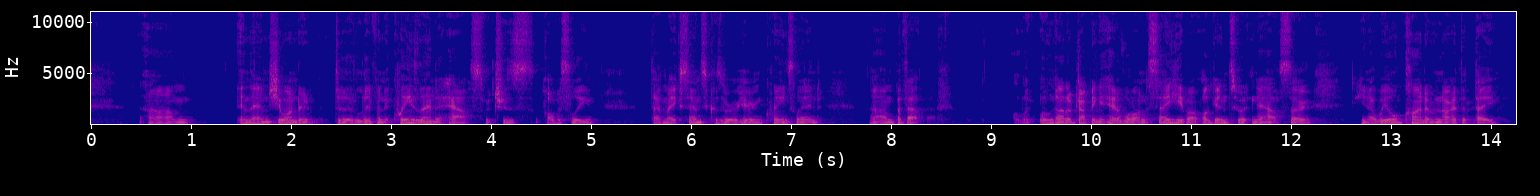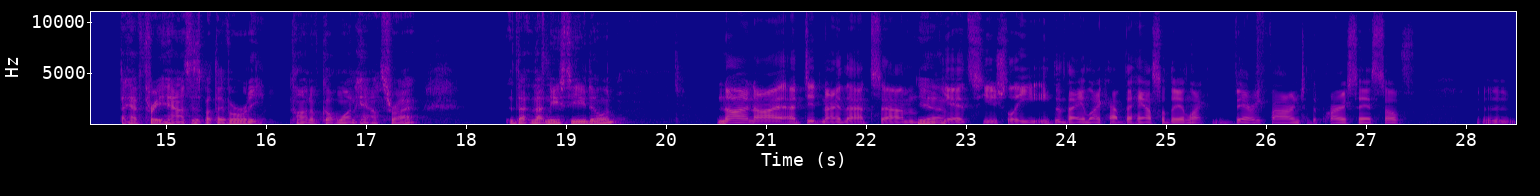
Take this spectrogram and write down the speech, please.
Um, and then she wanted to live in a Queenslander house, which is obviously that makes sense because we are here in Queensland. Um, but that I'm kind of jumping ahead of what I want to say here, but I'll get into it now. So you know, we all kind of know that they they have three houses, but they've already kind of got one house, right? Is that that news to you, Dylan? No, no, I, I did know that. Um, Yeah. yeah, it's usually either they like have the house or they're like very far into the process of uh,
